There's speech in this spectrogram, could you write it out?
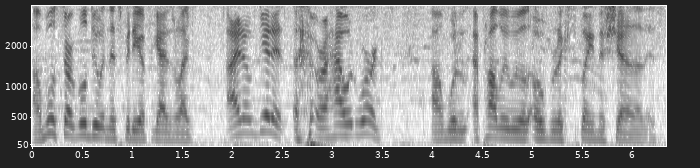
Um, we'll start. We'll do it in this video if you guys are like, I don't get it or how it works. Um, we'll, I probably will over-explain the shit out of this.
